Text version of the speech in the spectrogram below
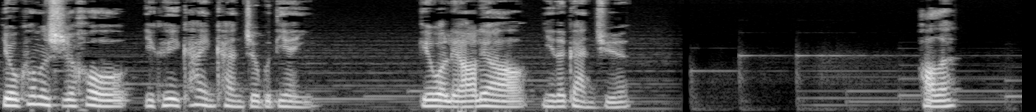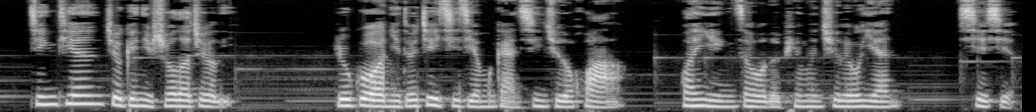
有空的时候，你可以看一看这部电影，给我聊聊你的感觉。好了，今天就给你说到这里。如果你对这期节目感兴趣的话，欢迎在我的评论区留言，谢谢。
